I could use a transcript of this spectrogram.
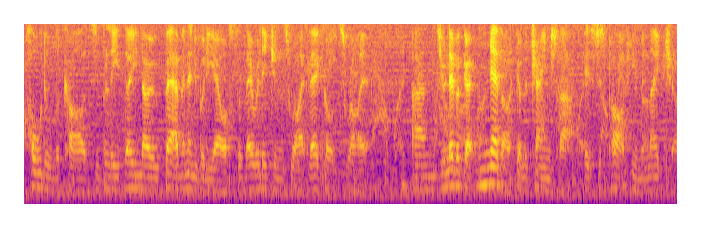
hold all the cards, who believe they know better than anybody else that their religion's right, their God's right, and you're never go- never going to change that. It's just part of human nature.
